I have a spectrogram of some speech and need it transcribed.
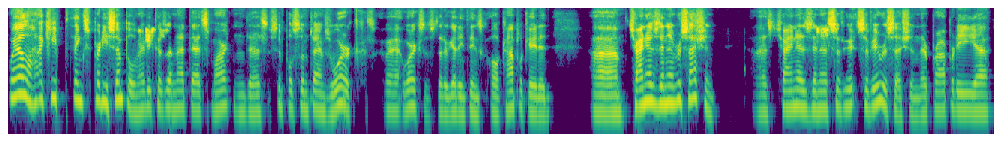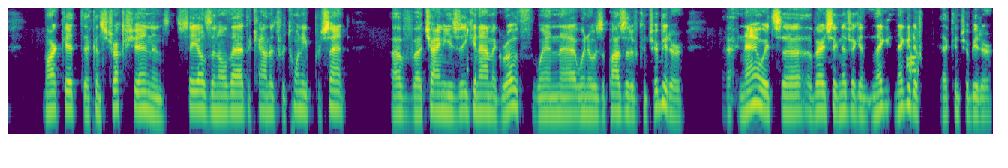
Well, I keep things pretty simple, maybe because I'm not that smart, and uh, simple sometimes works uh, works instead of getting things all complicated. Uh, China's in a recession. Uh, China's in a severe, severe recession. Their property uh, market, the construction and sales and all that accounted for 20 percent of uh, Chinese economic growth when uh, when it was a positive contributor. Uh, now it's a, a very significant neg- negative uh, contributor.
